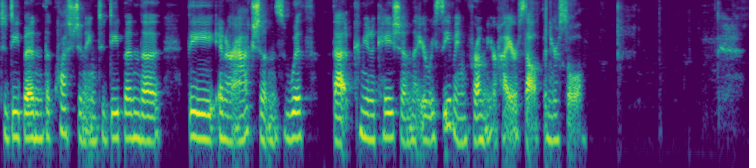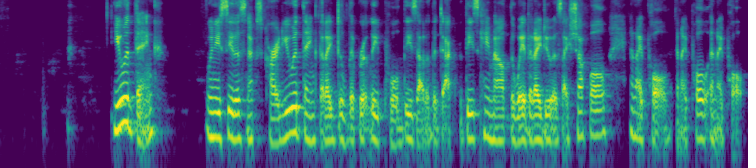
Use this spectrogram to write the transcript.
to deepen the questioning, to deepen the, the interactions with that communication that you're receiving from your higher self and your soul. You would think when you see this next card, you would think that I deliberately pulled these out of the deck, but these came out the way that I do is I shuffle and I pull and I pull and I pull.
